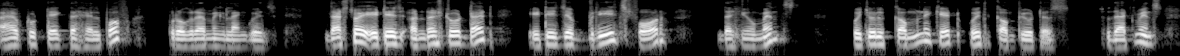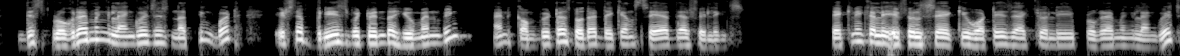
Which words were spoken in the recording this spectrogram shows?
I have to take the help of programming language. That's why it is understood that it is a bridge for the humans which will communicate with computers. So that means this programming language is nothing but it's a bridge between the human being and computer so that they can share their feelings. Technically, if you'll say what is actually programming language,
